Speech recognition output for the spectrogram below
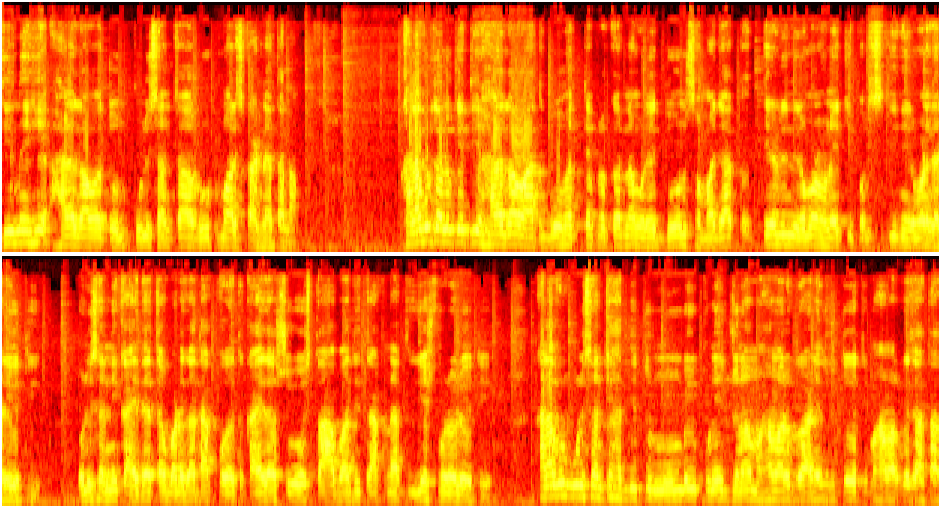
तीनही हाळगावातून पोलिसांचा रूट मार्च काढण्यात आला. खालापूर तालुक्यातील हाळगावात गोहत्या प्रकरणामुळे दोन समाजात तेढ निर्माण होण्याची परिस्थिती निर्माण झाली होती. पोलिसांनी कायद्याचा बडगा दाखवत कायदा सुव्यवस्था अबाधित राखण्यात यश मिळवले होते. खालापूर पोलिसांच्या हद्दीतून मुंबई पुणे जुना महामार्ग आणि द्रुतगती महामार्ग जातात.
